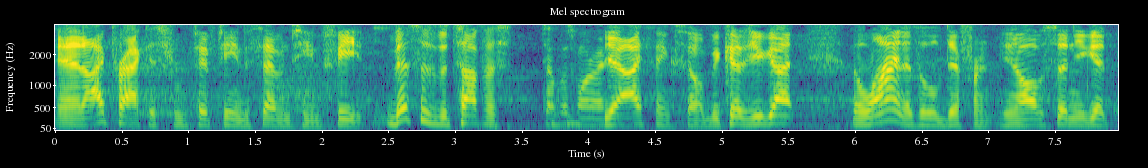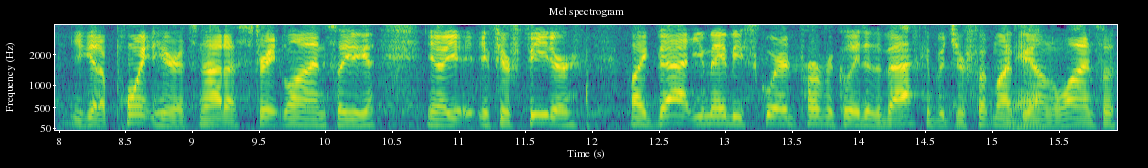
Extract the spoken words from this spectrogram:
And I practice from 15 to 17 feet. This is the toughest Toughest one right yeah, I think so because you got the line is a little different. You know, all of a sudden you get you get a point here. It's not a straight line. So you you know you, if your feet are like that, you may be squared perfectly to the basket, but your foot might be on the line. So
